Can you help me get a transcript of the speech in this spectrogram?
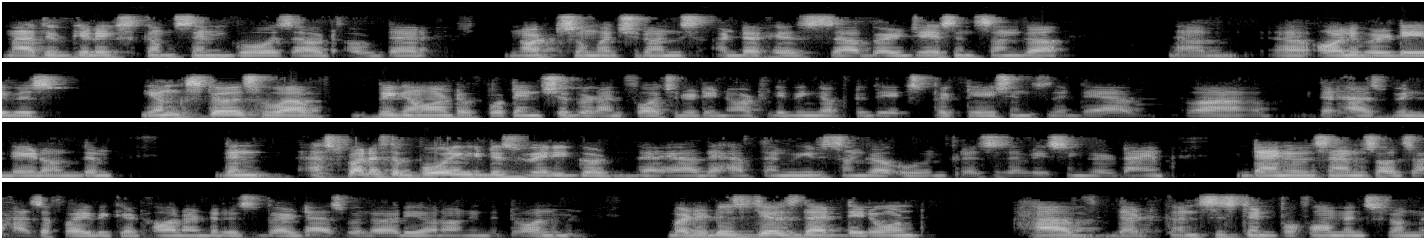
Matthew Gilkes comes in, goes out out there. Not so much runs under his uh, belt. Jason Sangha, um, uh, Oliver Davies, youngsters who have big amount of potential, but unfortunately not living up to the expectations that they have uh, that has been laid on them. Then, as far as the bowling, it is very good. They have, they have Tanveer Sangha who impresses every single time. Daniel Sams also has a five wicket haul under his belt as well earlier on in the tournament. But it is just that they don't have that consistent performance from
